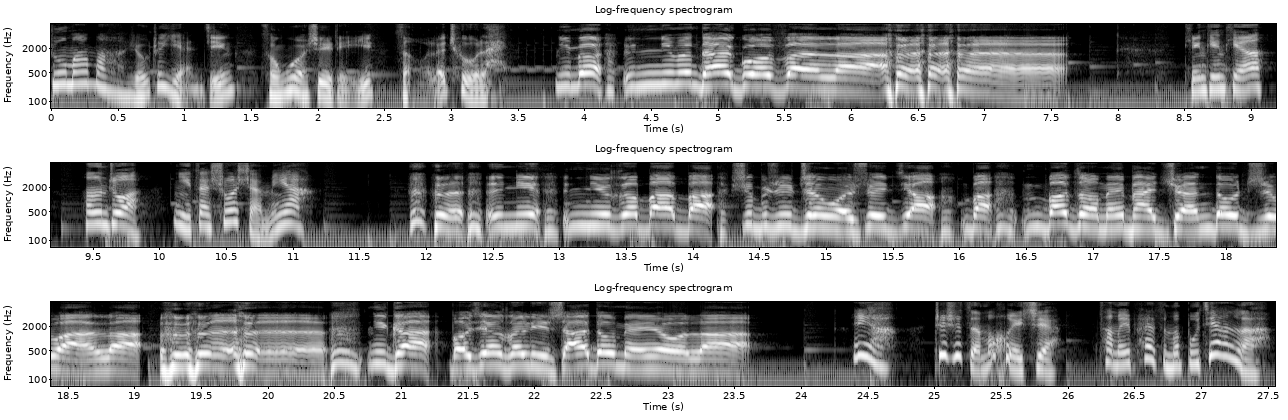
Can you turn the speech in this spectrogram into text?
猪妈妈揉着眼睛从卧室里走了出来。你们，你们太过分了！停 停停，哼猪，你在说什么呀？你你和爸爸是不是趁我睡觉把把草莓派全都吃完了？你看保鲜盒里啥都没有了。哎呀，这是怎么回事？草莓派怎么不见了？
